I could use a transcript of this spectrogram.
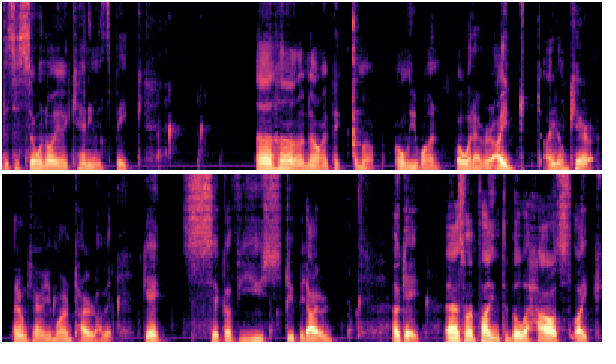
this is so annoying. I can't even speak. Uh huh. No, I picked them up. Only one, but whatever. I, I don't care. I don't care anymore. I'm tired of it. Okay, sick of you, stupid iron. Okay, uh, so I'm planning to build a house, like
